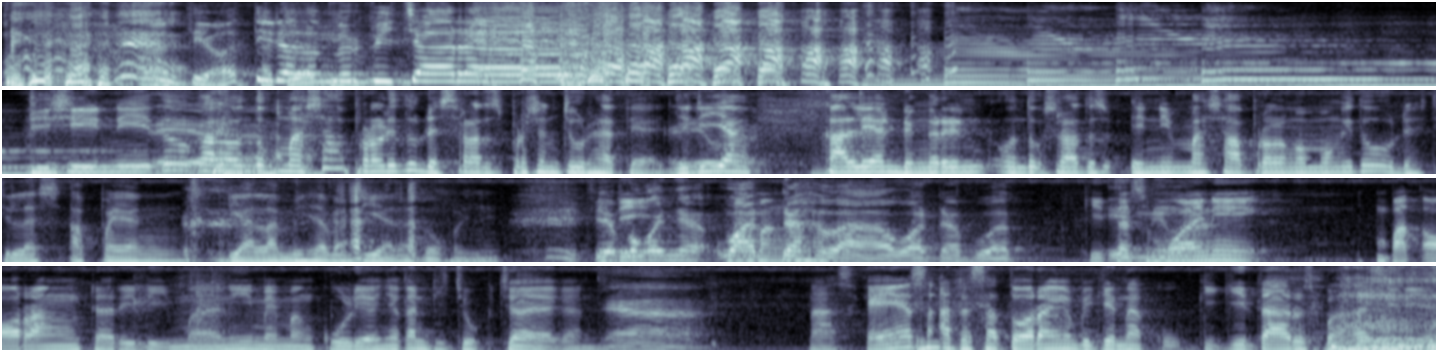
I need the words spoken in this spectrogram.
Hati-hati dalam berbicara. Di sini itu kalau untuk Mas Saprol itu udah 100% curhat ya. Jadi Iya. yang kalian dengerin untuk 100 ini Mas Saprol ngomong itu udah jelas apa yang dialami sama dia lah pokoknya. ya Jadi, pokoknya memang- wadah lah, wadah buat kita semua inilah. ini empat orang dari lima ini memang kuliahnya kan di Jogja ya kan. Ya. Nah kayaknya ada satu orang yang bikin aku kita harus bahas ini ya.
